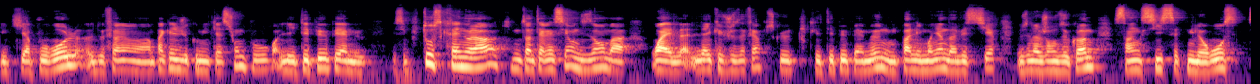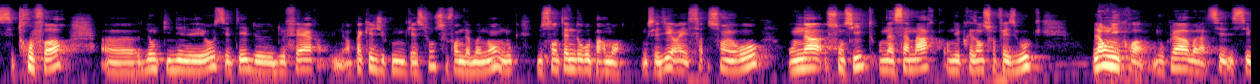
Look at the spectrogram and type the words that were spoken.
et qui a pour rôle de faire un package de communication pour les TPE PME. Et c'est plutôt ce créneau-là qui nous intéressait en disant, bah ouais, là, il y a quelque chose à faire parce que toutes les TPE PME n'ont pas les moyens d'investir dans une agence de com 5, 6, 7 000 euros, c'est trop fort. Euh, donc l'idée d'Aleo, c'était de, de, faire un package de communication sous forme d'abonnement, donc une centaine d'euros par mois. Donc c'est dire, ouais, 100 euros, on a son site, on a sa marque, on est présent sur Facebook, Là, on y croit. Donc là, voilà, c'est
